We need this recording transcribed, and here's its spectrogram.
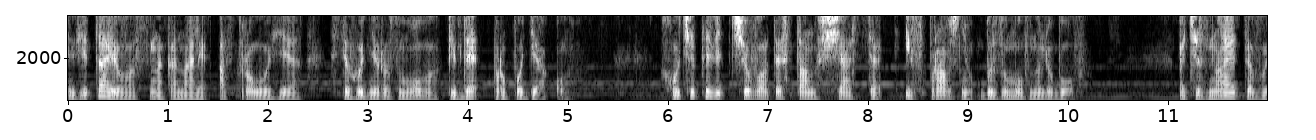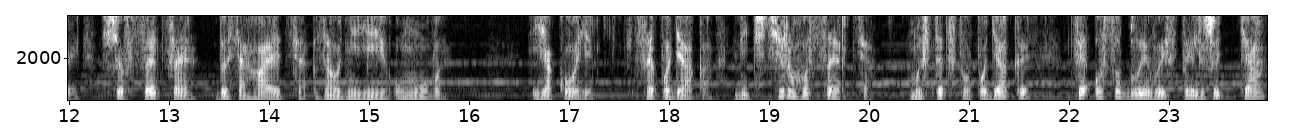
Вітаю вас на каналі Астрологія. Сьогодні розмова піде про подяку. Хочете відчувати стан щастя і справжню безумовну любов? А чи знаєте ви, що все це досягається за однієї умови? Якої? Це подяка від щирого серця. Мистецтво подяки це особливий стиль життя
